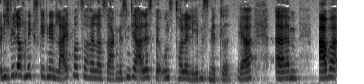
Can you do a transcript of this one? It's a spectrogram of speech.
und ich will auch nichts gegen den Leitmozzarella sagen, das sind ja alles bei uns tolle Lebensmittel, ja. Ähm, aber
